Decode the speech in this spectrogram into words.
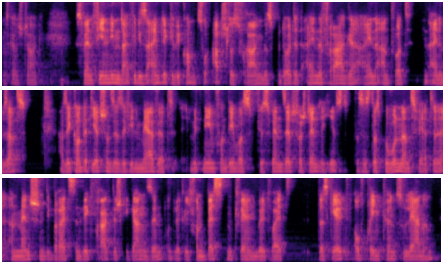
Ganz, ganz stark. Sven, vielen lieben Dank für diese Einblicke. Wir kommen zu Abschlussfragen. Das bedeutet eine Frage, eine Antwort in einem Satz. Also ihr konntet jetzt schon sehr, sehr viel Mehrwert mitnehmen von dem, was für Sven selbstverständlich ist. Das ist das Bewundernswerte an Menschen, die bereits den Weg praktisch gegangen sind und wirklich von besten Quellen weltweit das Geld aufbringen können zu lernen.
